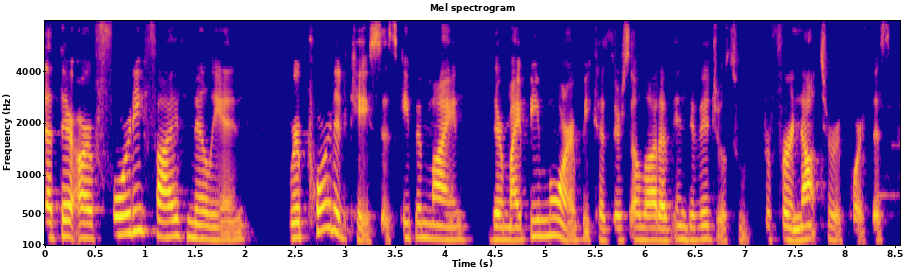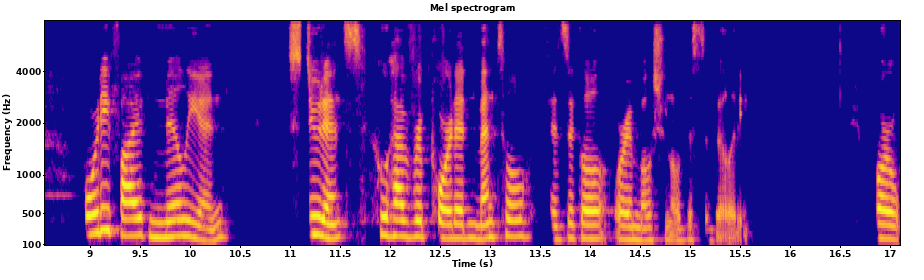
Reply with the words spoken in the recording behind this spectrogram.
that there are 45 million reported cases. Keep in mind, there might be more because there's a lot of individuals who prefer not to report this. 45 million students who have reported mental, physical, or emotional disability. Or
